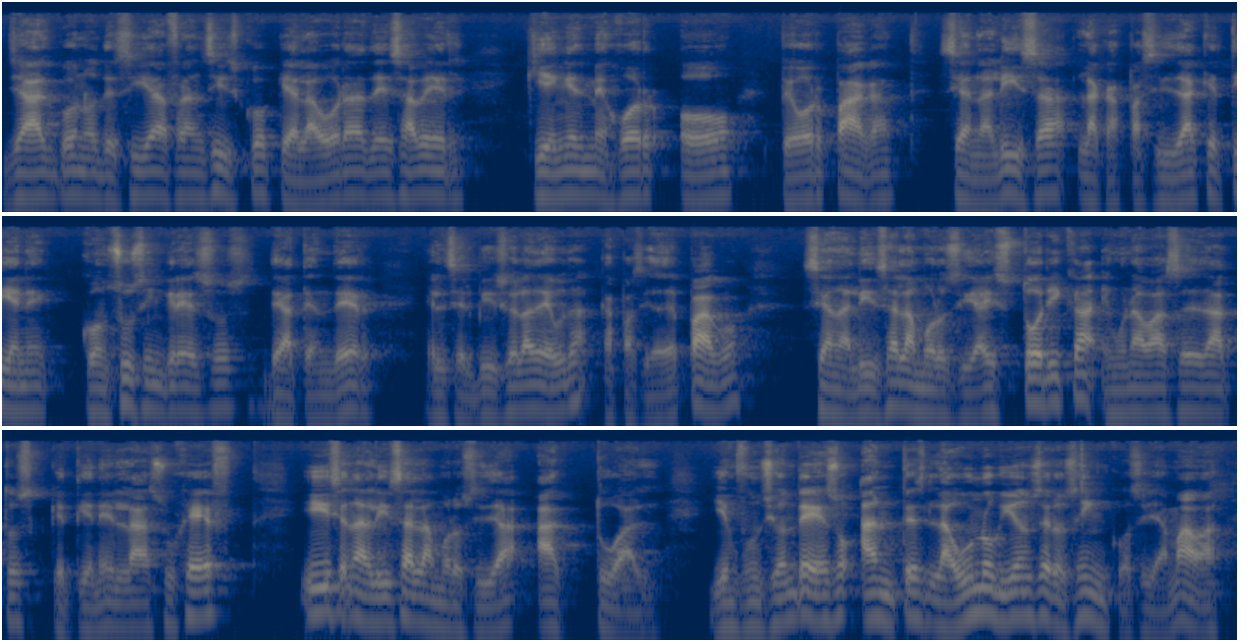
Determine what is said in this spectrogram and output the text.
Ya algo nos decía Francisco que a la hora de saber quién es mejor o peor paga, se analiza la capacidad que tiene con sus ingresos de atender el servicio de la deuda, capacidad de pago, se analiza la morosidad histórica en una base de datos que tiene la SUGEF y se analiza la morosidad actual. Y en función de eso, antes la 1-05 se llamaba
